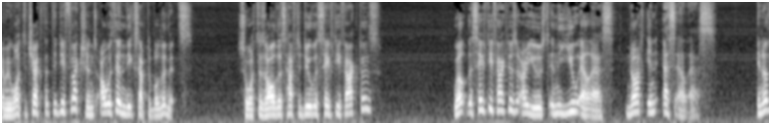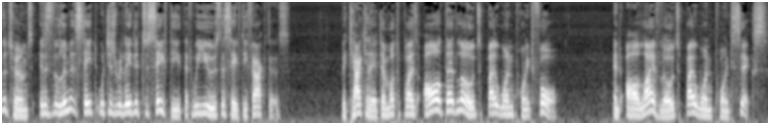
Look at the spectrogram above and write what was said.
and we want to check that the deflections are within the acceptable limits. So what does all this have to do with safety factors? Well, the safety factors are used in the ULS, not in SLS. In other terms, it is the limit state which is related to safety that we use the safety factors. The calculator multiplies all dead loads by 1.4 and all live loads by 1.6.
